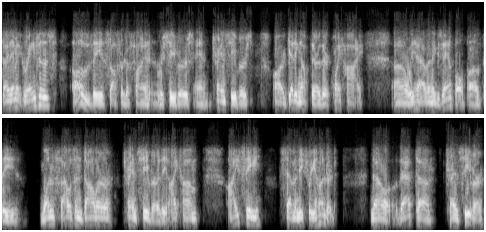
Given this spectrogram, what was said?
dynamic ranges of the software defined receivers and transceivers are getting up there. They're quite high. Uh, we have an example of the $1,000 transceiver, the ICOM IC 7300. Now, that uh, transceiver,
